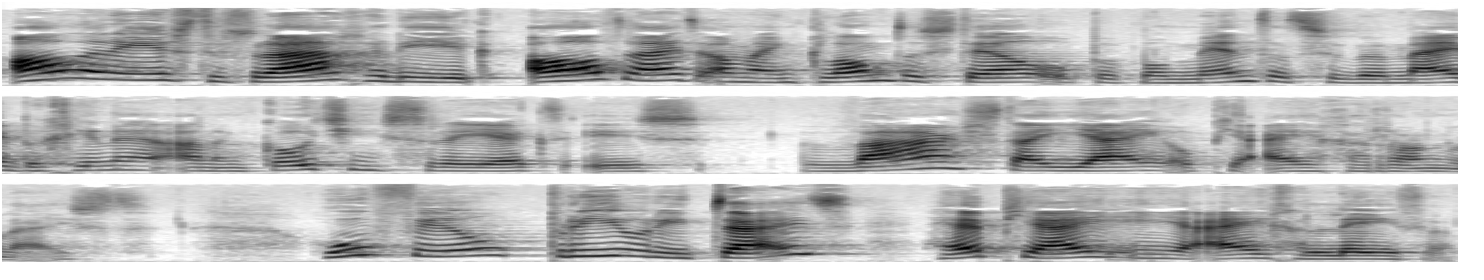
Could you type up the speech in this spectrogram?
allereerste vragen die ik altijd aan mijn klanten stel op het moment dat ze bij mij beginnen aan een coachingstraject is: waar sta jij op je eigen ranglijst? Hoeveel prioriteit heb jij in je eigen leven?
